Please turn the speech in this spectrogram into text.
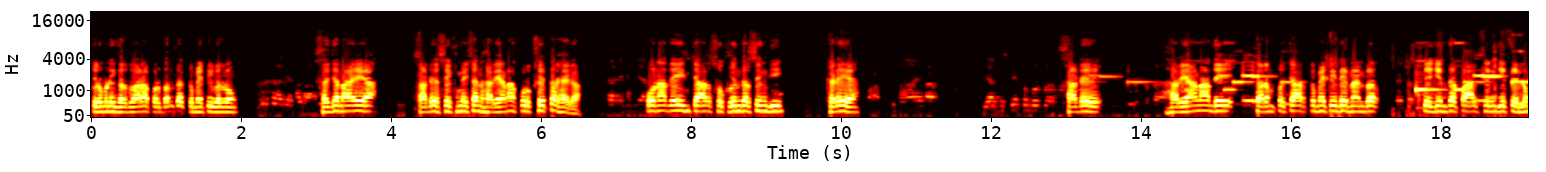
ਸ਼੍ਰੋਮਣੀ ਗੁਰਦੁਆਰਾ ਪ੍ਰਬੰਧਕ ਕਮੇਟੀ ਵੱਲੋਂ ਸੱਜਣ ਆਏ ਆ, ਸਾਡੇ ਸਿੱਖ ਮਿਸ਼ਨ ਹਰਿਆਣਾ ਕੁਰਕਸ਼ੇਤਰ ਹੈਗਾ। ਉਹਨਾਂ ਦੇ ਇੰਚਾਰਜ ਸੁਖਵਿੰਦਰ ਸਿੰਘ ਜੀ ਖੜੇ ਆ। ਸਾਡੇ ਹਰਿਆਣਾ ਦੇ ਧਰਮ ਪ੍ਰਚਾਰ ਕਮੇਟੀ ਦੇ ਮੈਂਬਰ ਤੇਜਿੰਦਰਪਾਲ ਸਿੰਘ ਜੀ ਢਿੱਲੋਂ।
